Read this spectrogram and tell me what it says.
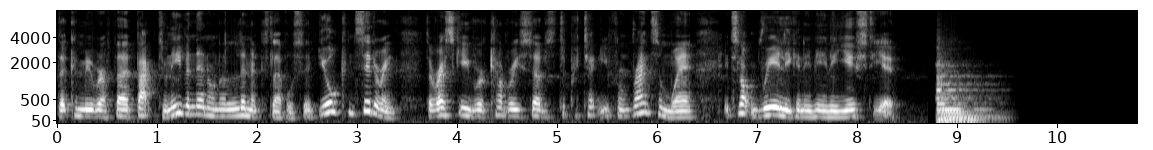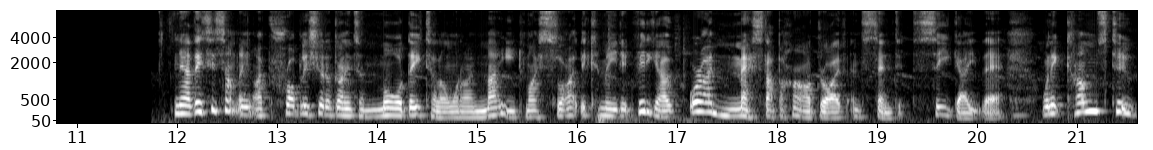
that can be referred back to, and even then on a Linux level. So if you're considering the rescue recovery service to protect you from ransomware, it's not really going to be any use to you. Now this is something I probably should have gone into more detail on when I made my slightly comedic video where I messed up a hard drive and sent it to Seagate there. When it comes to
